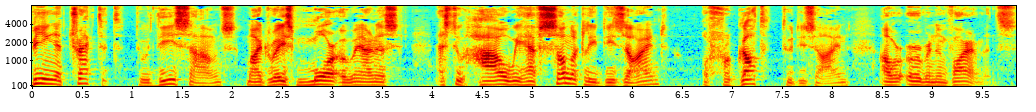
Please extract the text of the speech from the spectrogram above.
Being attracted to these sounds might raise more awareness as to how we have sonically designed or forgot to design our urban environments.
